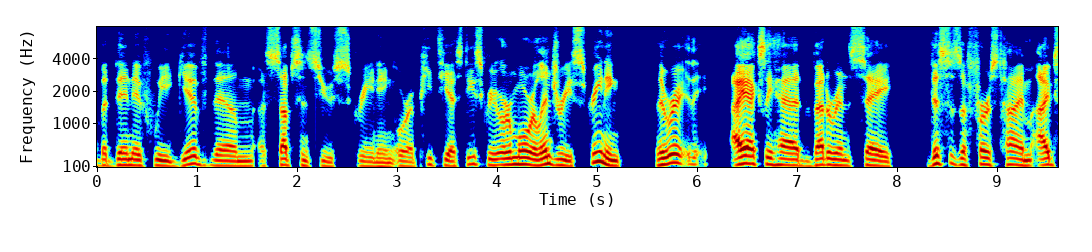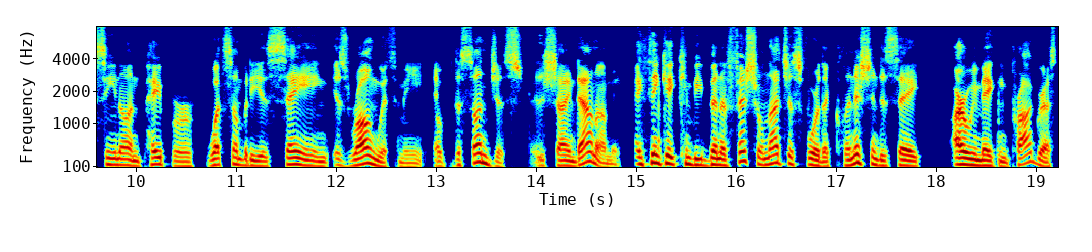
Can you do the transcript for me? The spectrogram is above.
But then if we give them a substance use screening or a PTSD screening or a moral injury screening, there were, I actually had veterans say, this is the first time I've seen on paper what somebody is saying is wrong with me. The sun just shined down on me. I think it can be beneficial, not just for the clinician to say, are we making progress?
